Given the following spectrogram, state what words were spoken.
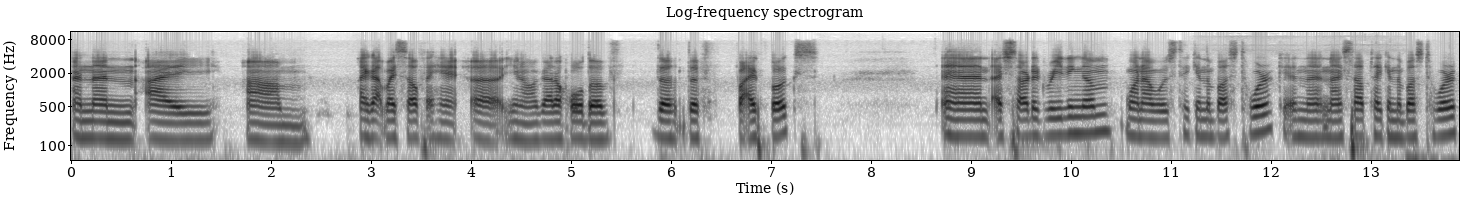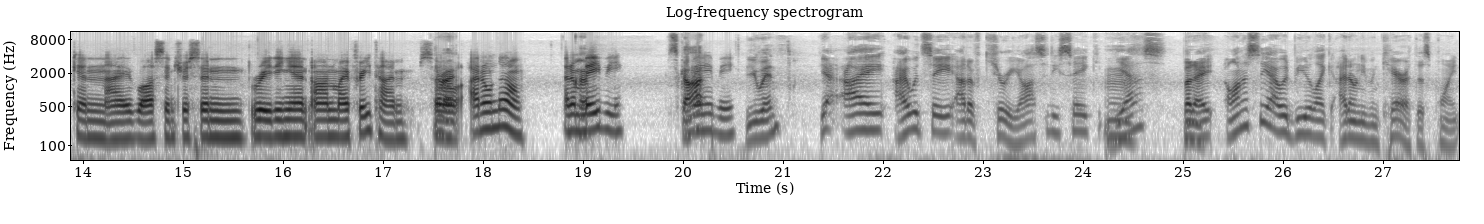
and then I um I got myself a hand, uh, you know, I got a hold of the the five books, and I started reading them when I was taking the bus to work, and then I stopped taking the bus to work, and I lost interest in reading it on my free time. So Alright. I don't know. I don't Okay. maybe. Scott, Maybe. you in? Yeah, I I would say out of curiosity's sake, Mm. yes. But Mm. I honestly I would be like I don't even care at this point.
